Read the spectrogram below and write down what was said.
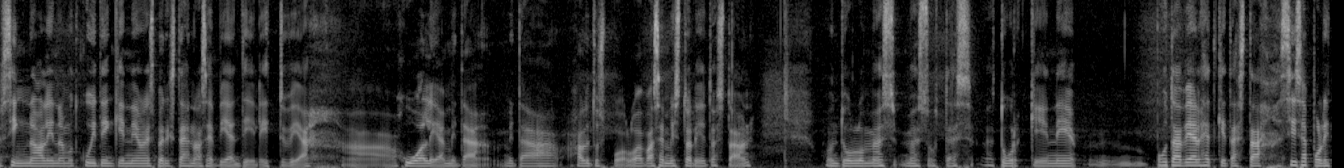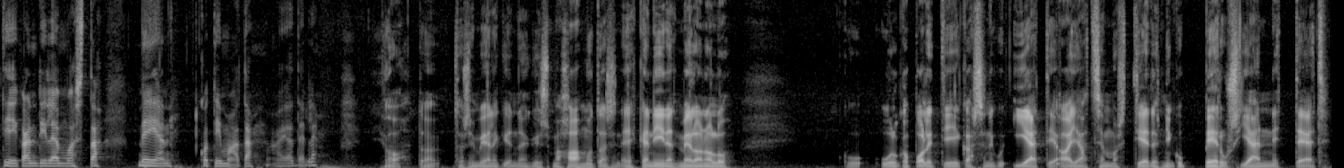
signaalina, mutta kuitenkin niin on esimerkiksi tähän asevientiin liittyviä huolia, mitä, mitä hallituspuolueen vasemmistoliitosta on, on tullut myös, myös suhteessa Turkkiin, niin puhutaan vielä hetki tästä sisäpolitiikan dilemmasta meidän kotimaata ajatellen. Joo, to, tosi mielenkiintoinen kysymys. Mä hahmotan sen ehkä niin, että meillä on ollut ulkopolitiikassa niin kuin iät ja ajat semmoiset tietyt niin kuin perusjännitteet,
